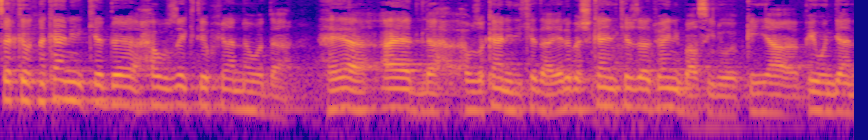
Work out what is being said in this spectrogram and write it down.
سەرکەوتنەکانی کە دە حەوزەی کتێبخیاندنەوەدا هەیە ئایا لە حەوزەکانی دیکەدا یە لە بەشەکانی دیکەشدا توانی باسی لەوە بکەین یا پەیوەندیان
